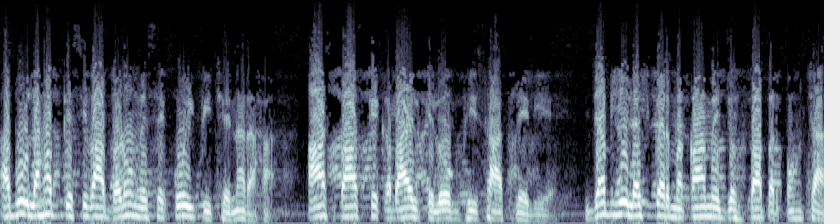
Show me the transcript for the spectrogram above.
ابو لہب کے سوا بڑوں میں سے کوئی پیچھے نہ رہا۔ آس پاس کے قبائل کے لوگ بھی ساتھ لے لیے۔ جب یہ لشکر مقام جوفا پر پہنچا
